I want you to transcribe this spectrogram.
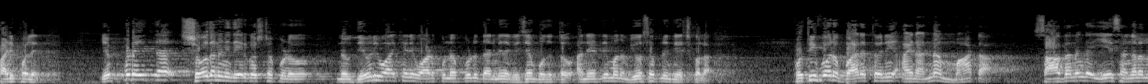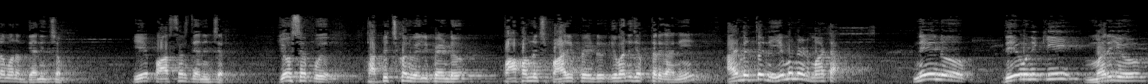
పడిపోలేదు. ఎప్పుడైతే శోధన నీ దగ్గరకు వచ్చినప్పుడు నువ్వు దేవుని వాక్యాన్ని వాడుకున్నప్పుడు దాని మీద విజయం పొందుతావు అనేది మనం యోసేపు నుంచి నేర్చుకోవాలి? పొతిపోరు భార్యతోని ఆయన అన్న మాట సాధారణంగా ఏ సంఘాలలో మనం ధ్యానించాం? ఏ పాస్టర్స్ ధ్యానించారు. యోసేపు తప్పించుకొని వెళ్ళిపోయాడు పాపం నుంచి పారిపోయాడు ఇవన్నీ చెప్తారు గాని ఆమెతో ఏమన్నాడు మాట? నేను దేవునికి మరియు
